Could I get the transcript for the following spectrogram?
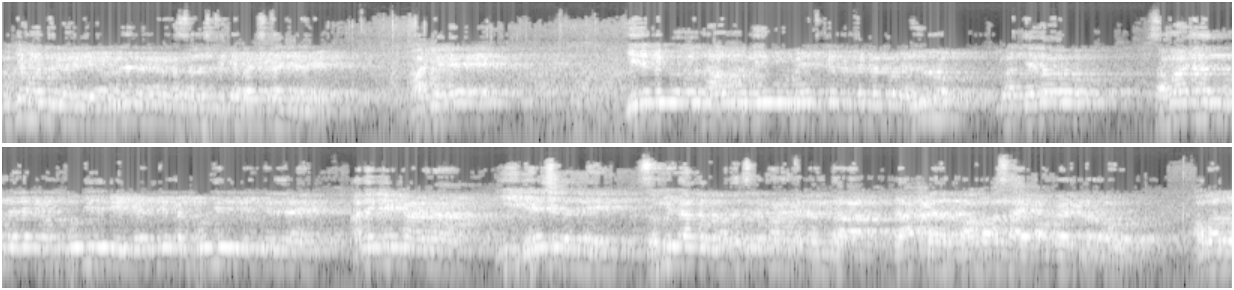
ಮುಖ್ಯಮಂತ್ರಿಗಳಿಗೆ ಅಭಿನಂದನೆಗಳನ್ನು ಸಲ್ಲಿಸಲಿಕ್ಕೆ ಬಯಸ್ತಾ ಇದ್ದೇನೆ. ಹಾಗೆಯೇ ಏನು ಇವತ್ತು ನಾವು ನೀವು ವೇದಿಕೆ ಎಲ್ಲರೂ ಇವತ್ತೆಲ್ಲರೂ ಸಮಾಜದ ಮುನ್ನೆಲೆ ಬಂದು ಕೂತಿದ್ದೀವಿ, ವೇದಿಕೆ ಮೇಲೆ ಕೂತಿದ್ದೀವಿ ಅಂತ ಹೇಳಿದ್ರೆ ಅದಕ್ಕೆ ಕಾರಣ ಈ ದೇಶದಲ್ಲಿ ಸಂವಿಧಾನವನ್ನು ರಚನೆ ಮಾಡತಕ್ಕಂಥ ಡಾಕ್ಟರ್ ಬಾಬಾ ಸಾಹೇಬ್ ಅಂಬೇಡ್ಕರ್ ಅವರು ಅವರು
